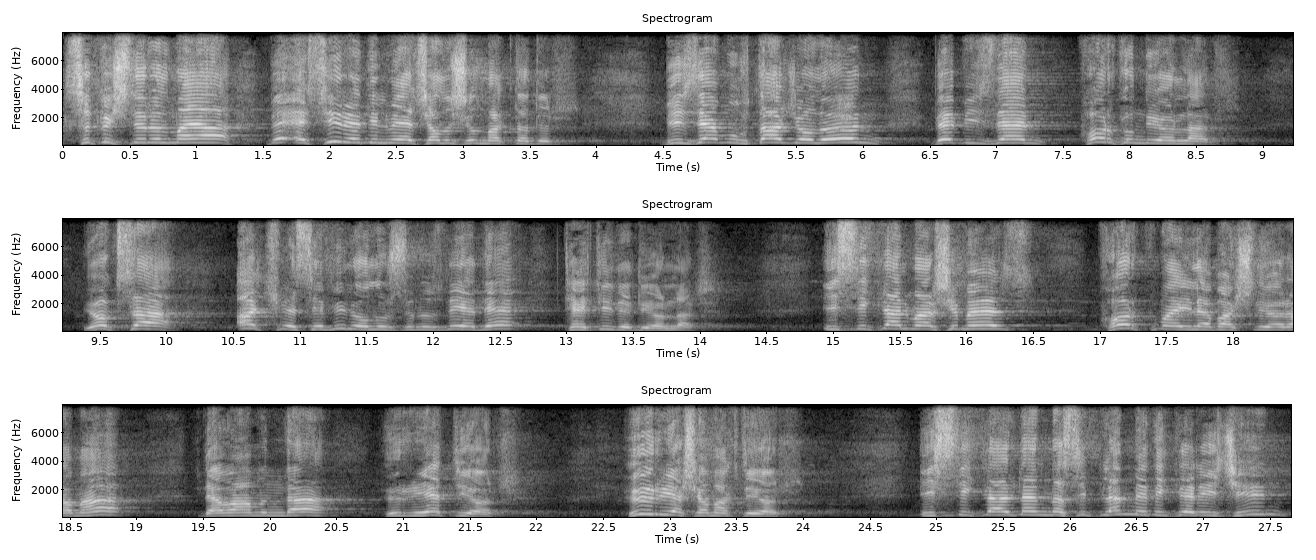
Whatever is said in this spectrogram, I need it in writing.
sıkıştırılmaya ve esir edilmeye çalışılmaktadır. Bize muhtaç olun ve bizden korkun diyorlar. Yoksa aç ve sefil olursunuz diye de tehdit ediyorlar. İstiklal Marşımız korkma ile başlıyor ama devamında hürriyet diyor. Hür yaşamak diyor. İstiklalden nasiplenmedikleri için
